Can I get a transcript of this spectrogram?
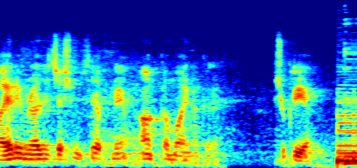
माहिर इमराज चश्म से अपने आँख का मुआयना करें शुक्रिया।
